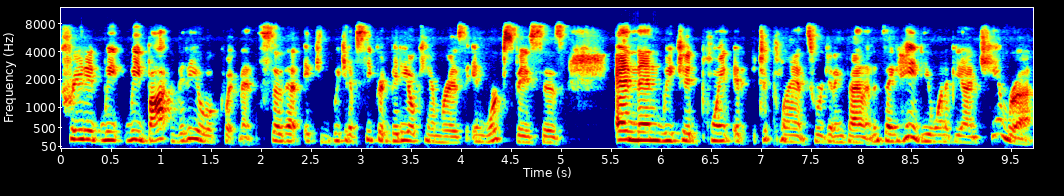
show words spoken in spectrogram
created, we we bought video equipment so that could, we could have secret video cameras in workspaces, and then we could point it to clients who are getting and saying, hey, do you want to be on camera?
